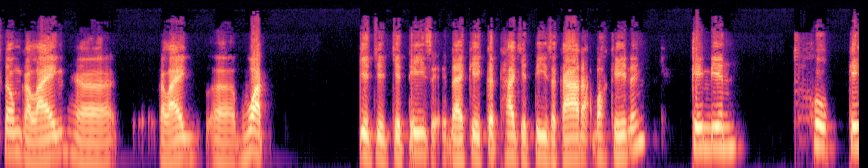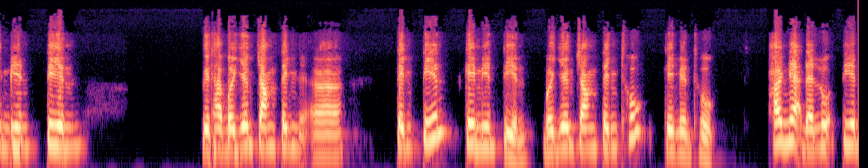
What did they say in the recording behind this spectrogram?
ក្នុងកន្លែងកន្លែងវត្តជាជាទីដែលគេគិតថាជាទីសក្ការៈរបស់គេហ្នឹងគេមានធូបគេមានទៀន គឺថាបើយើងចង់ទិញទិញទៀនគេមានទៀនបើយើងចង់ទិញធូបគេមានធូបហើយអ្នកដែលលក់ទៀន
